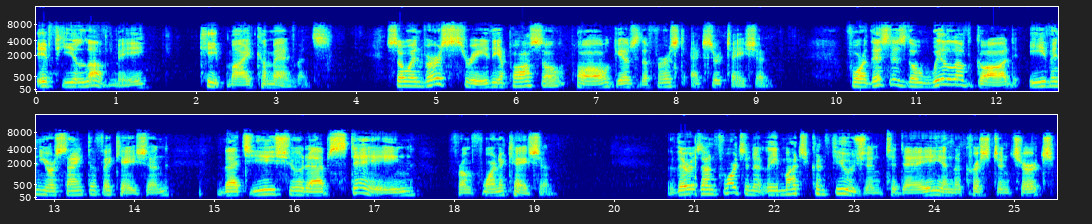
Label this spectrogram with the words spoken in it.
If ye love me, keep my commandments. So in verse 3, the Apostle Paul gives the first exhortation. For this is the will of God, even your sanctification, that ye should abstain from fornication. There is unfortunately much confusion today in the Christian church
